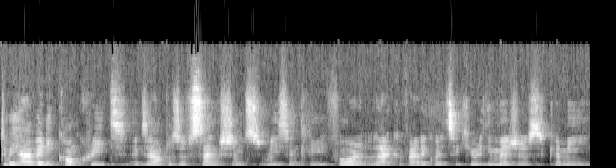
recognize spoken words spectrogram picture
do we have any concrete examples of sanctions recently for lack of adequate security measures, Camille?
